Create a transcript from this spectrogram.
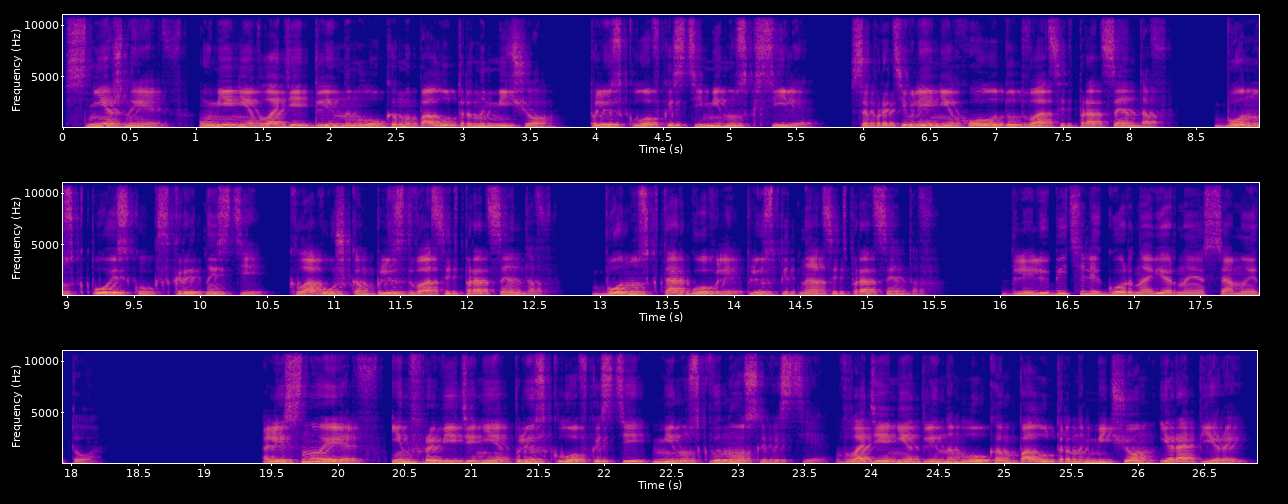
Снежный эльф, умение владеть длинным луком и полуторным мечом плюс к ловкости, минус к силе. Сопротивление холоду 20%. Бонус к поиску, к скрытности, к ловушкам плюс 20%. Бонус к торговле плюс 15%. Для любителей гор, наверное, самое то. Лесной эльф, инфравидение, плюс к ловкости, минус к выносливости, владение длинным луком, полуторным мечом и рапирой.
